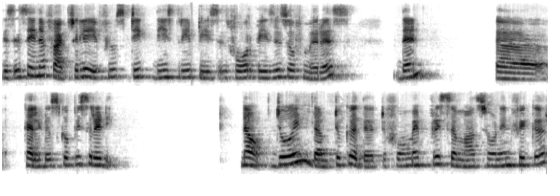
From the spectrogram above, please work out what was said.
This is enough actually if you stick these three pieces, four pieces of mirrors, then uh, kaleidoscope is ready. Now join them together to form a prism as shown in figure.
